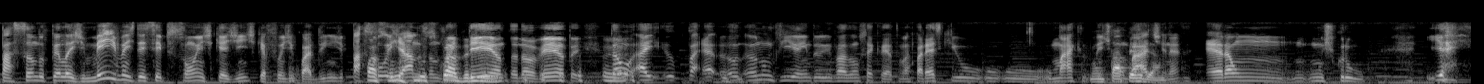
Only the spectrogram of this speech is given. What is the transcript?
passando pelas mesmas decepções que a gente, que é fã de quadrinhos, passou Passando já nos nos anos quadrinhos. 80, 90. Então, aí, eu, pa- eu- eu não vi ainda o Invasão Secreta, mas parece que o, o, o- máquina de tá combate, perdendo. né? Era um, um, um screw. E aí,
